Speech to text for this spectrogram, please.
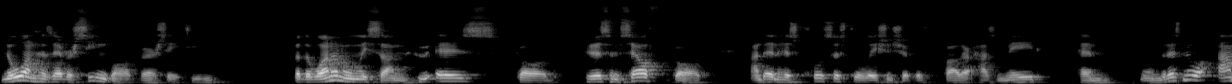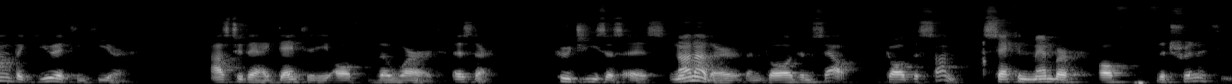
No one has ever seen God, verse 18, but the one and only Son, who is God, who is himself God, and in his closest relationship with the Father, has made him known. There is no ambiguity here as to the identity of the Word, is there? Who Jesus is. None other than God himself, God the Son, second member of the Trinity.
